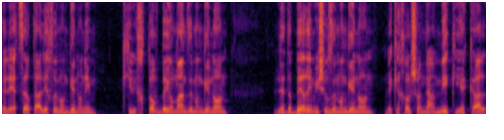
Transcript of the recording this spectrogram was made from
ולייצר תהליך ומנגנונים. כי לכתוב ביומן זה מנגנון, לדבר עם מישהו זה מנגנון, וככל שנעמיק יהיה קל.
